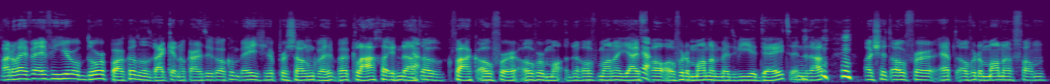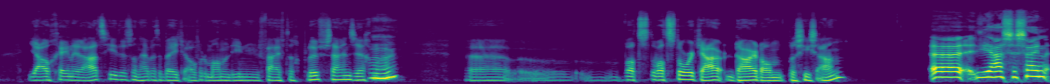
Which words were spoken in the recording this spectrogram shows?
Maar nog even, even hierop doorpakken, want wij kennen elkaar natuurlijk ook een beetje persoonlijk. We, we klagen inderdaad Ja. ook vaak over, over, over mannen. Jij Ja. vooral over de mannen met wie je date, inderdaad. Als je het over hebt over de mannen van jouw generatie, dus dan hebben we het een beetje over de mannen die nu 50 plus zijn, zeg maar. Mhm. Eh, wat, wat stoort jou daar dan precies aan? Eh, ja, ze zijn.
